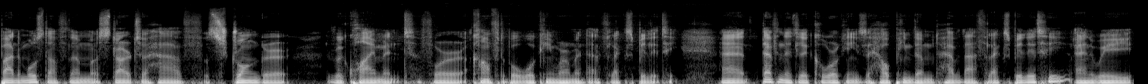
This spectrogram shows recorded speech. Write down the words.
But most of them start to have stronger requirement for comfortable working environment and flexibility. Uh, definitely co-working is helping them to have that flexibility and we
